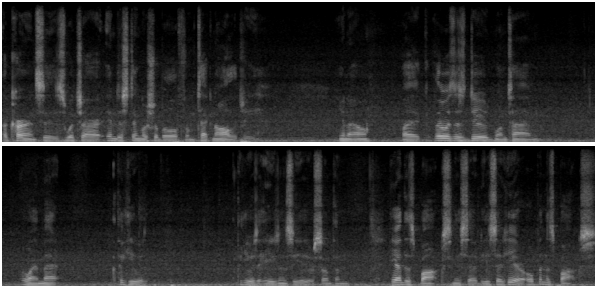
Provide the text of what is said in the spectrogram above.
occurrences which are indistinguishable from technology. You know, like there was this dude one time who I met. I think he was, I think he was an agency or something. He had this box, and he said, he said, here, open this box.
